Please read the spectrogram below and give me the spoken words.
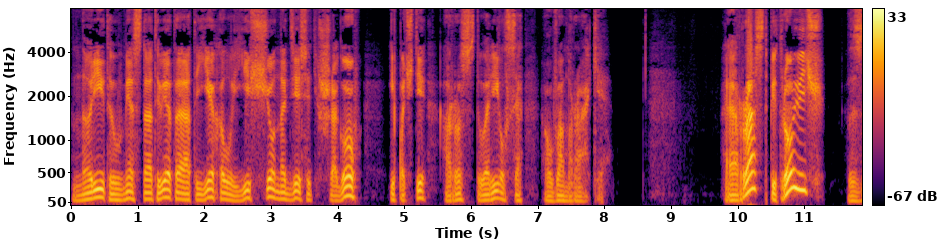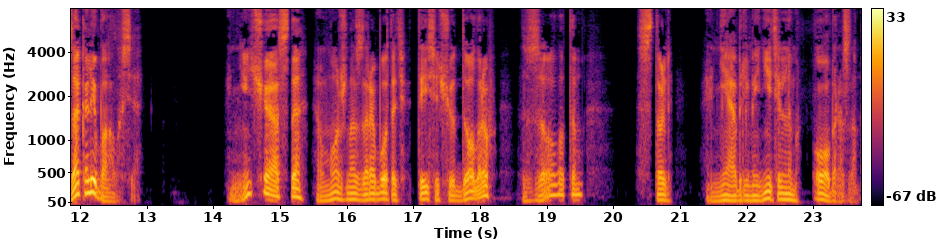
Но Рит вместо ответа отъехал еще на десять шагов и почти растворился во мраке. Эраст Петрович заколебался. Нечасто можно заработать тысячу долларов золотом столь необременительным образом.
